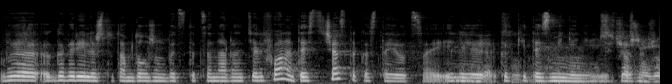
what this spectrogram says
Вы говорили, что там должен быть стационарный телефон. Это сейчас так остается? Или какие-то изменения есть? Сейчас мы уже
